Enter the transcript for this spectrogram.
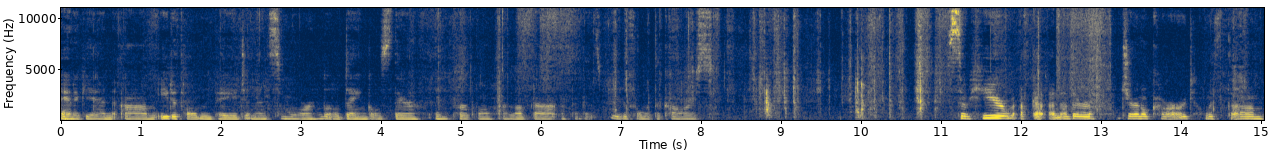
And again, um, Edith Holden page, and then some more little dangles there in purple. I love that. I think it's beautiful with the colors. So here I've got another journal card with um,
